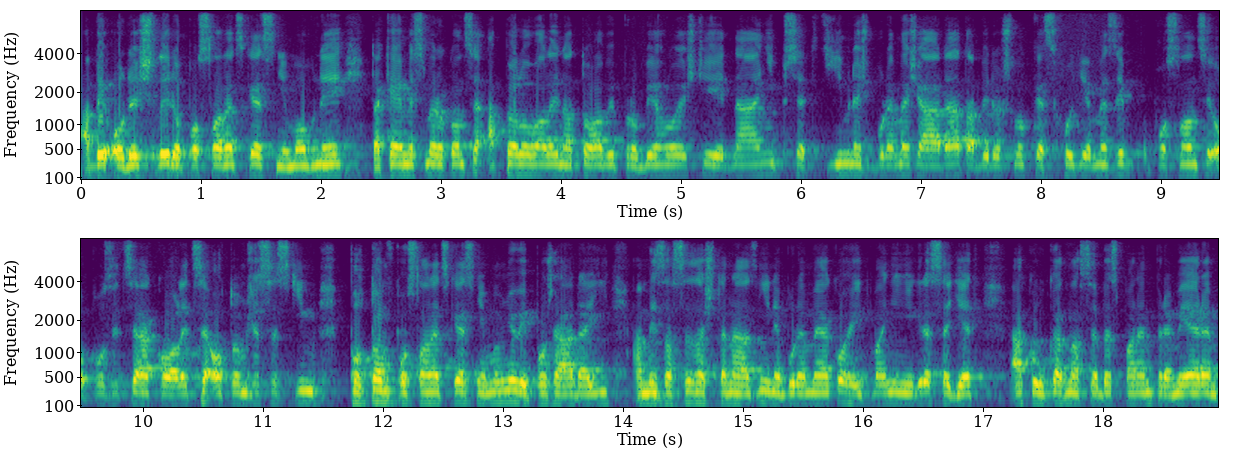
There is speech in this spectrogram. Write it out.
aby odešli do poslanecké sněmovny. Také my jsme dokonce apelovali na to, aby proběhlo ještě jednání předtím, než budeme žádat, aby došlo ke schodě mezi poslanci opozice a koalice o tom, že se s tím potom v poslanecké sněmovně vypořádají a my zase za 14 dní nebudeme jako hejtmani nikde sedět a koukat na sebe s panem premiérem.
